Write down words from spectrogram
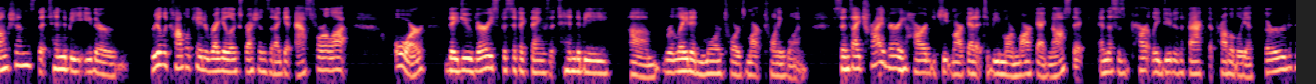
functions that tend to be either really complicated regular expressions that I get asked for a lot, or they do very specific things that tend to be um, related more towards MARC 21. Since I try very hard to keep MarcEdit to be more MARC agnostic, and this is partly due to the fact that probably a third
